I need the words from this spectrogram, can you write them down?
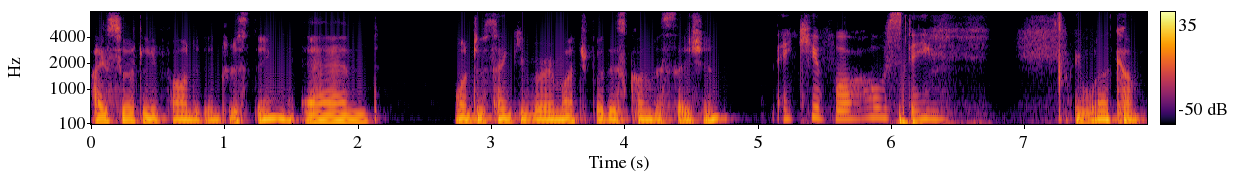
I certainly found it interesting and want to thank you very much for this conversation. Thank you for hosting. You're welcome.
